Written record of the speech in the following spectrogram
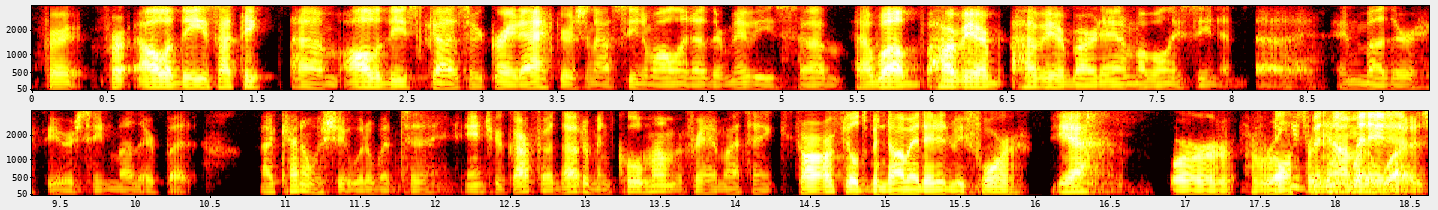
for for all of these. I think um, all of these guys are great actors, and I've seen them all in other movies. Um, uh, well, Javier Javier Bardem, I've only seen it uh, in Mother. If you ever seen Mother, but I kind of wish it would have went to Andrew Garfield. That would have been a cool moment for him. I think. Garfield's been nominated before Yeah, for a role. think I he's been what it nominated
